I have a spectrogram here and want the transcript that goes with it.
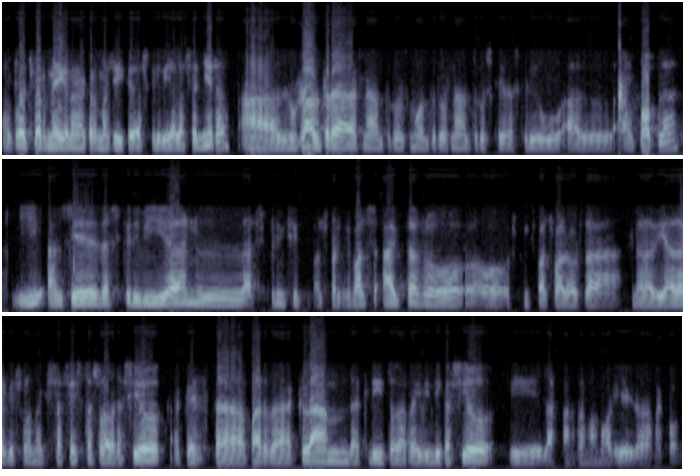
el roig vermell grana carmesí que descrivia la senyera, el nosaltres, naltros, moltros, naltros que descriu el, el poble i els que descrivien les princip els principals actes o, o els principals valors de, de la diada que són aquesta festa celebració, aquesta part de clam, de crit o de reivindicació i la part de memòria i de record.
